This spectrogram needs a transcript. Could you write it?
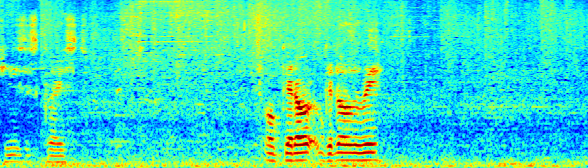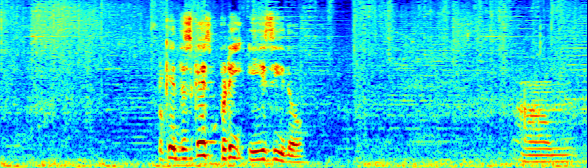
Jesus Christ. Oh, get out, get out of the way. Okay, this guy's pretty easy though. Um.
